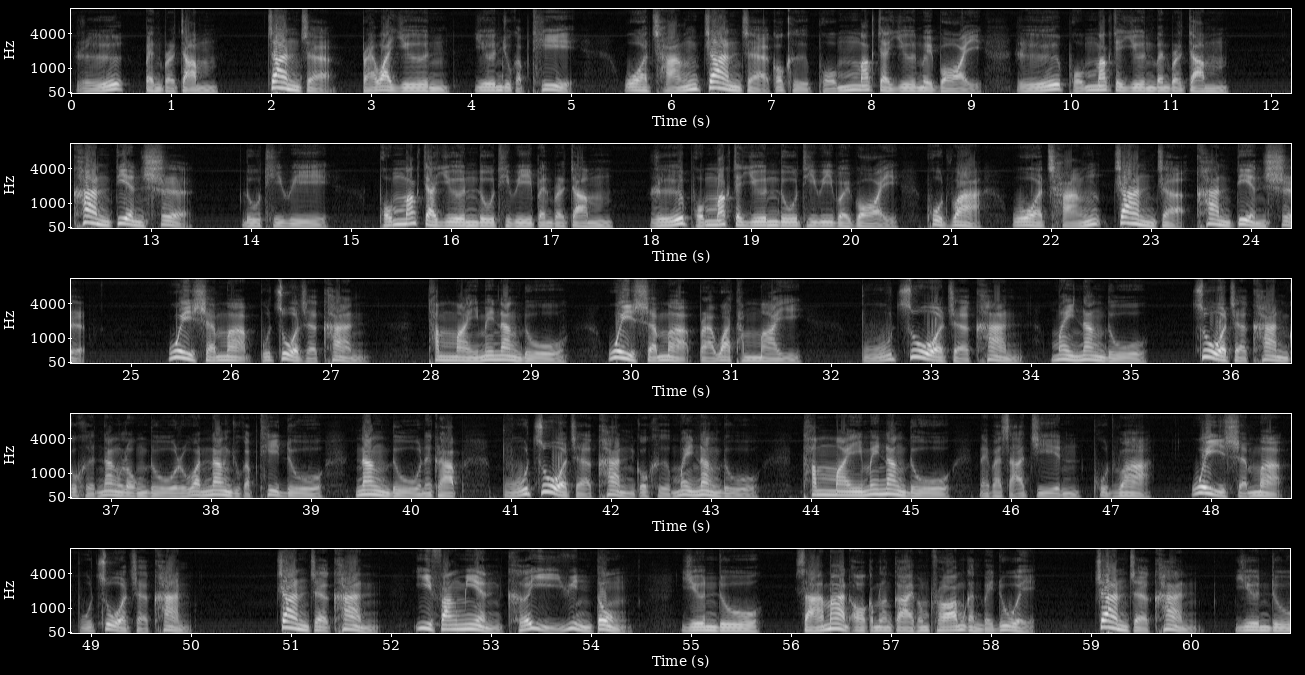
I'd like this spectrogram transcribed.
หรือเป็นประจำจ้านจะแปลว่า ยืน ยืนอยู่กับที่ 我常站着ก็คือผมมักจะยืนบ่อยๆ หรือผมมักจะยืนเป็นประจำ看电视ดูทีวี ผมมักจะยืนดูทีวีเป็นประจำ หรือผมมักจะยืนดูทีวีบ่อยๆ พูดว่า我常站着看电视为什么不坐着看ทำไมไม่นั่งดู为什么แปลว่าทำไม不坐着看ไม่นั่งดู จั่วจะขั้นก็คือนั่งลงดูหรือว่านั่งอยู่กับที่ดู นั่งดูนะครับปูจั่วจะขั้นก็คือไม่นั่งดูทำไมไม่นั่งดู ในภาษาจีน พูดว่า为什么不坐着看站着看一方面可以运动ยืนดู สามารถออกกำลังกายพร้อมๆกันไปด้วย站着看ยืนดู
